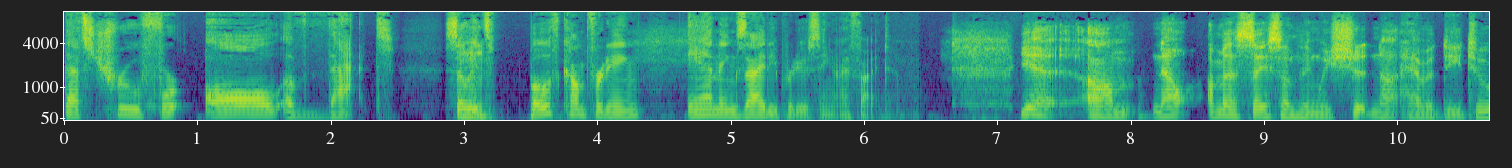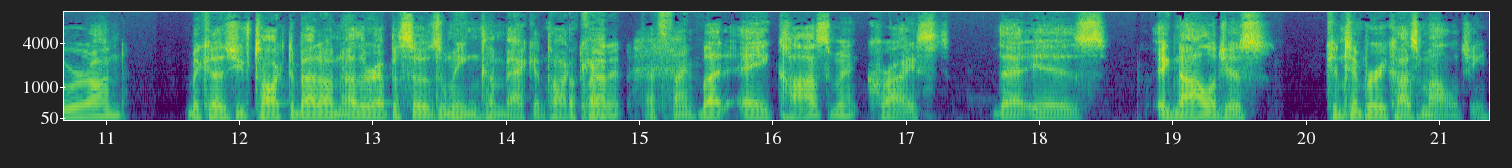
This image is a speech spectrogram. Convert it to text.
that's true for all of that? So Mhm. it's both comforting and anxiety producing, I find. Yeah. Um, now I'm going to say something we should not have a detour on because you've talked about it on other episodes and we can come back and talk Okay. about it. That's fine. But a cosmic Christ that is acknowledges contemporary cosmology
